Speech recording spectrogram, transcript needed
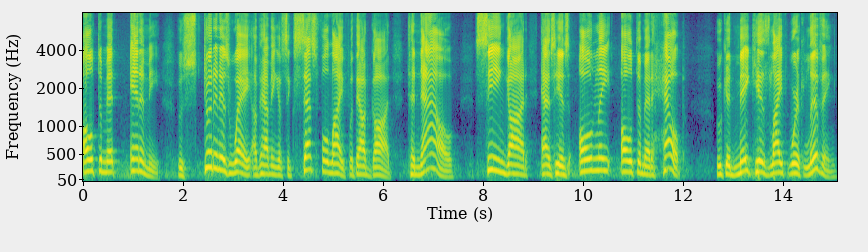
ultimate enemy who stood in his way of having a successful life without God to now seeing God as his only ultimate help who could make his life worth living,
